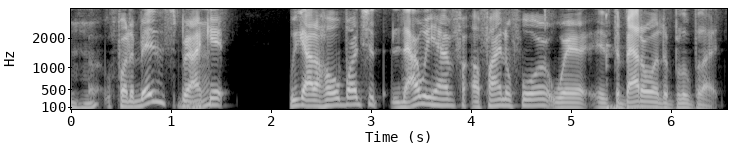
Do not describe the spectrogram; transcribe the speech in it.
Mhm. for the men's bracket. We got a whole bunch of. Now we have a final four where it's the battle of the blue bloods.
